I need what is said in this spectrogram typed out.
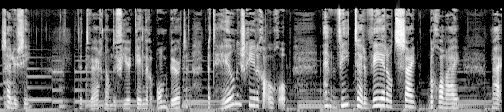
zei Lucie. De dwerg nam de vier kinderen om beurten met heel nieuwsgierige ogen op. En wie ter wereld zijn, begon hij. Maar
